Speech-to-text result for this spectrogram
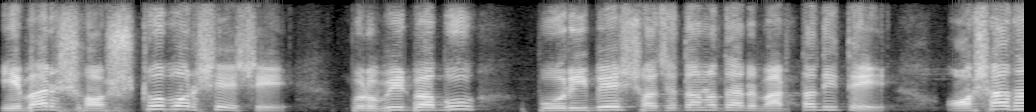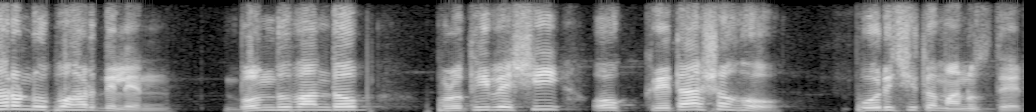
এবার ষষ্ঠ বর্ষে এসে প্রবীরবাবু পরিবেশ সচেতনতার বার্তা দিতে অসাধারণ উপহার দিলেন বন্ধুবান্ধব, প্রতিবেশী ও ক্রেতাসহ পরিচিত মানুষদের।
